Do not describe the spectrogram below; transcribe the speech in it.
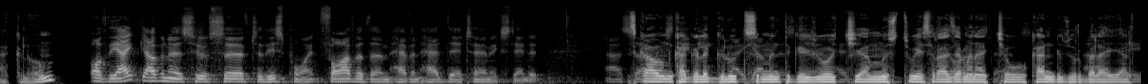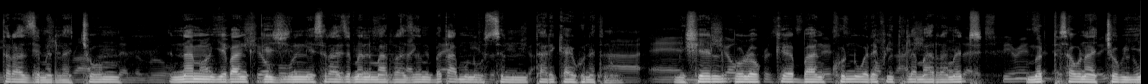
አክለውም Of the eight governors who have served to this point, five of them haven't had their term extended. እስካሁን ካገለግሉት ስምንት ገዢዎች የአምስቱ የሥራ ዘመናቸው ከአንድ ዙር በላይ አልተራዘመላቸውም። እናም የባንክ ገዢን የሥራ ዘመን ማራዘም በጣሙን ውስን ታሪካዊ ሁነት ነው። ሚሼል ቦሎክ ባንኩን ወደፊት ለማራመድ ምርጥ ሰው ናቸው ብዬ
